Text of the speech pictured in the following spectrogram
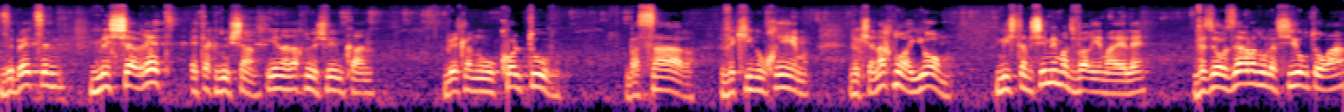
זה בעצם משרת את הקדושה. הנה אנחנו יושבים כאן, ויש לנו כל טוב, בשר וקינוחים, וכשאנחנו היום משתמשים עם הדברים האלה, וזה עוזר לנו לשיעור תורה,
